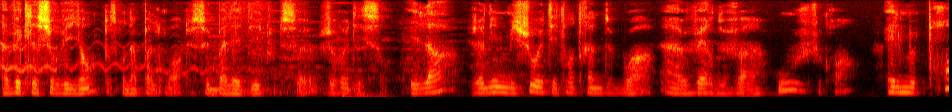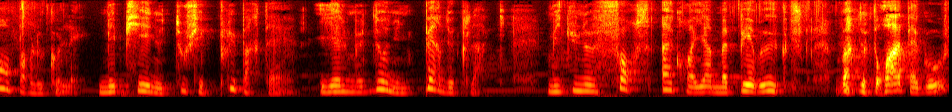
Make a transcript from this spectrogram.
Avec la surveillante, parce qu'on n'a pas le droit de se balader toute seule, je redescends. Et là, Janine Michaud était en train de boire un verre de vin rouge, je crois. Elle me prend par le collet. Mes pieds ne touchaient plus par terre. Et elle me donne une paire de claques. Mais d'une force incroyable, ma perruque va de droite à gauche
